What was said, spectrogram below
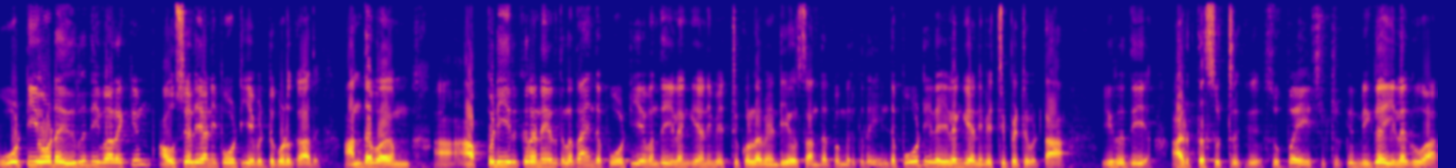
போட்டியோட இறுதி வரைக்கும் ஆஸ்திரேலிய அணி போட்டியை விட்டு கொடுக்காது. அந்த அப்படி இருக்கிற நேரத்தில் தான் இந்த போட்டியை வந்து இலங்கை அணி வெற்றி கொள்ள வேண்டிய ஒரு சந்தர்ப்பம் இருக்குது. இந்த போட்டியில் இலங்கை அணி வெற்றி பெற்று விட்டா இறுதி அடுத்த சுற்றுக்கு சூப்பர் எயிட் சுற்றுக்கு மிக இலகுவா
